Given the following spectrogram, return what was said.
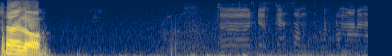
ใช่เหรอเออเดี๋ยวแกส่งทักมานะ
